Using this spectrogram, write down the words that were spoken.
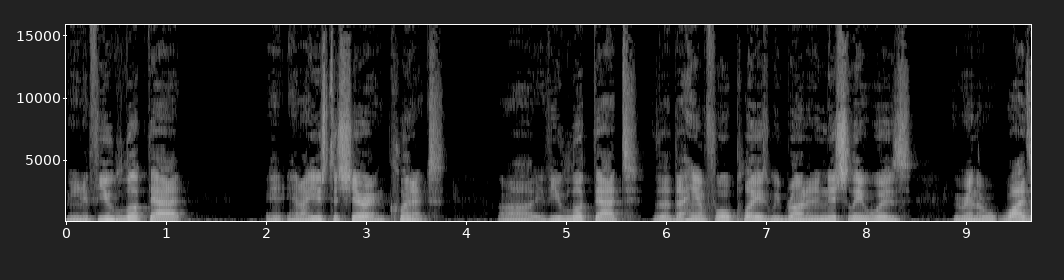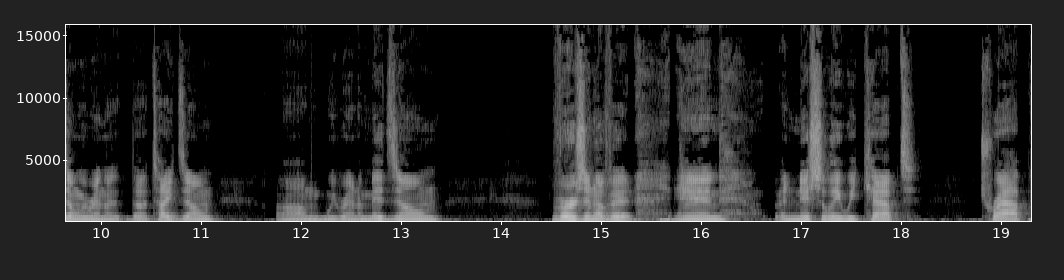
I mean, if you looked at, and I used to share it in clinics, uh, if you looked at the, the handful of plays we run, and initially it was we ran the wide zone, we ran the, the tight zone, um, we ran a mid zone version of it, and initially we kept trap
